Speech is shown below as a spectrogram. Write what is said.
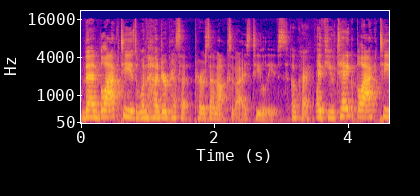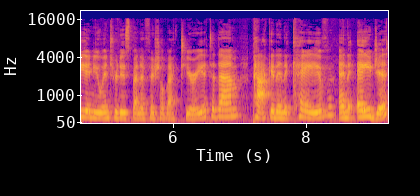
Then black tea is 100% oxidized tea leaves. Okay. If you take black tea and you introduce beneficial bacteria to them, pack it in a cave, and age it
